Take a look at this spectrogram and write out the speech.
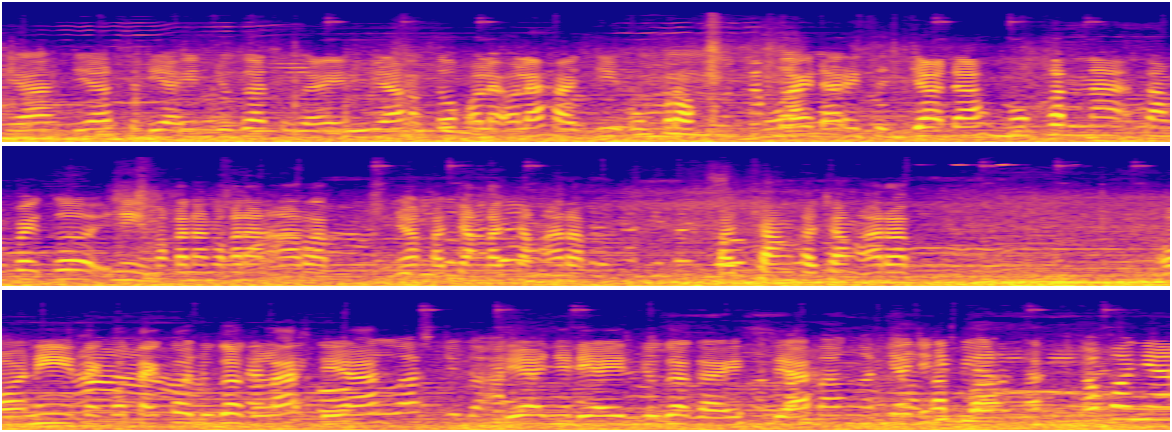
ya dia sediain juga tuh guys ya untuk oleh-oleh haji umroh mulai dari sejadah mukena sampai ke ini makanan-makanan Arab ya kacang-kacang Arab kacang-kacang Arab oh ini teko-teko juga Teko, gelas dia Gelas juga ada. dia nyediain juga guys Lengkap ya banget ya. Jadi biar banget. tokonya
